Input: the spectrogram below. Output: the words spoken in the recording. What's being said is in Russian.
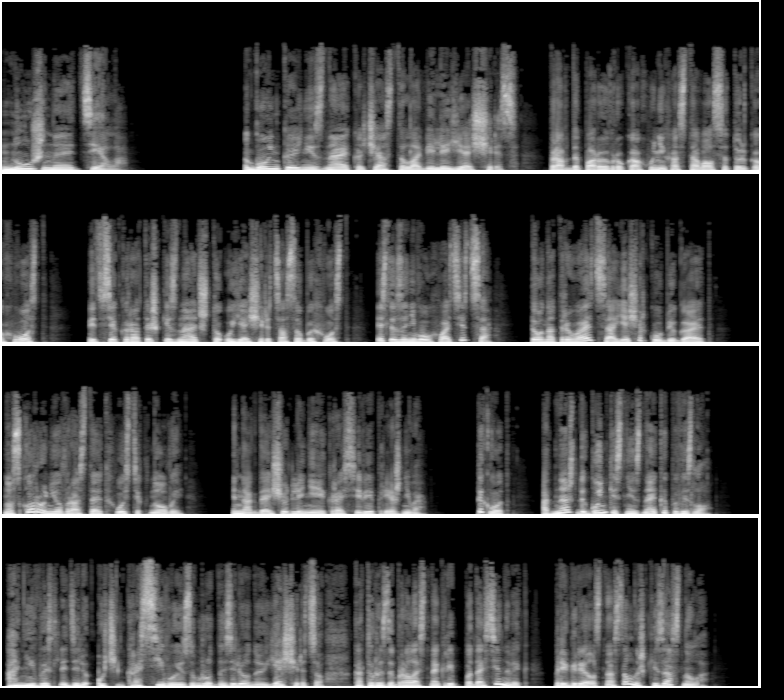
Нужное дело. Гунька и Незнайка часто ловили ящериц. Правда, порой в руках у них оставался только хвост, ведь все коротышки знают, что у ящериц особый хвост. Если за него ухватиться, то он отрывается, а ящерка убегает. Но скоро у нее вырастает хвостик новый, иногда еще длиннее и красивее прежнего. Так вот, однажды Гуньке с Незнайкой повезло. Они выследили очень красивую изумрудно-зеленую ящерицу, которая забралась на гриб подосиновик, пригрелась на солнышке и заснула.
